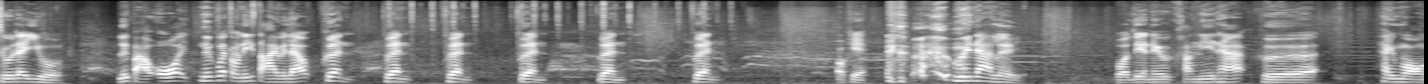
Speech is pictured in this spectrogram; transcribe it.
สู้ได้อยู่ หรือเปล่าโอ้ยนึกว่าตอนนี้ตายไปแล้วเพื่อนเพื่อนเพื่อนเพื่อนเพื่อนเพื่อนโอเค ไม่น่าเลยบทเรียนในครั้งนี้นะฮะคือให้มอง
